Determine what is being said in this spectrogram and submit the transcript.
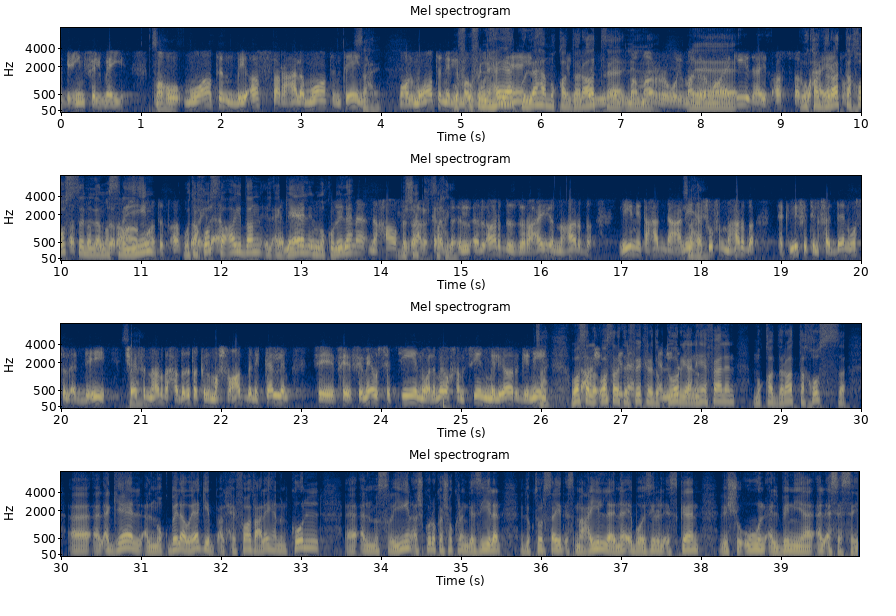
40% ما هو مواطن بيأثر على مواطن تاني صحيح. ما هو المواطن اللي موجود في النهايه كلها مقدرات الممر والمجرى ما هو أكيد هيتأثر مقدرات تخص المصريين وتخص أيضا الأجيال المقبلة نحافظ على الكلام ده. الأرض الزراعية النهارده ليه نتعدى عليها. صحيح. شوف النهارده تكلفة الفدان وصل قد إيه. شايف النهارده حضرتك المشروعات بنتكلم في في في 160 ولا 150 مليار جنيه. صحيح. وصل وصلت الفكرة دكتور. يعني هي فعلا مقدرات تخص الأجيال المقبلة ويجب الحفاظ عليها من كل المصريين. أشكرك شكرا جزيلا الدكتور سيد إسماعيل نائب وزير الإسكان لشؤون البنية الأساسية.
